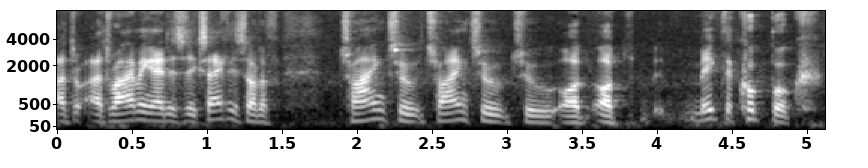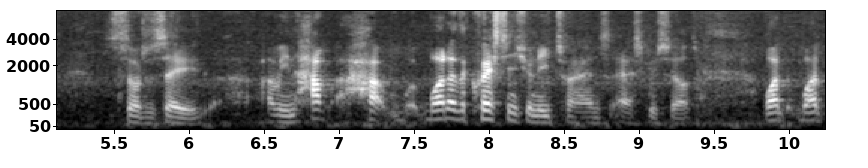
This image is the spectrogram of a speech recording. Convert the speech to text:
at, at driving at is exactly sort of trying to trying to to or, or make the cookbook, so to say. I mean, how, how, what are the questions you need to ask yourself? What, what,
